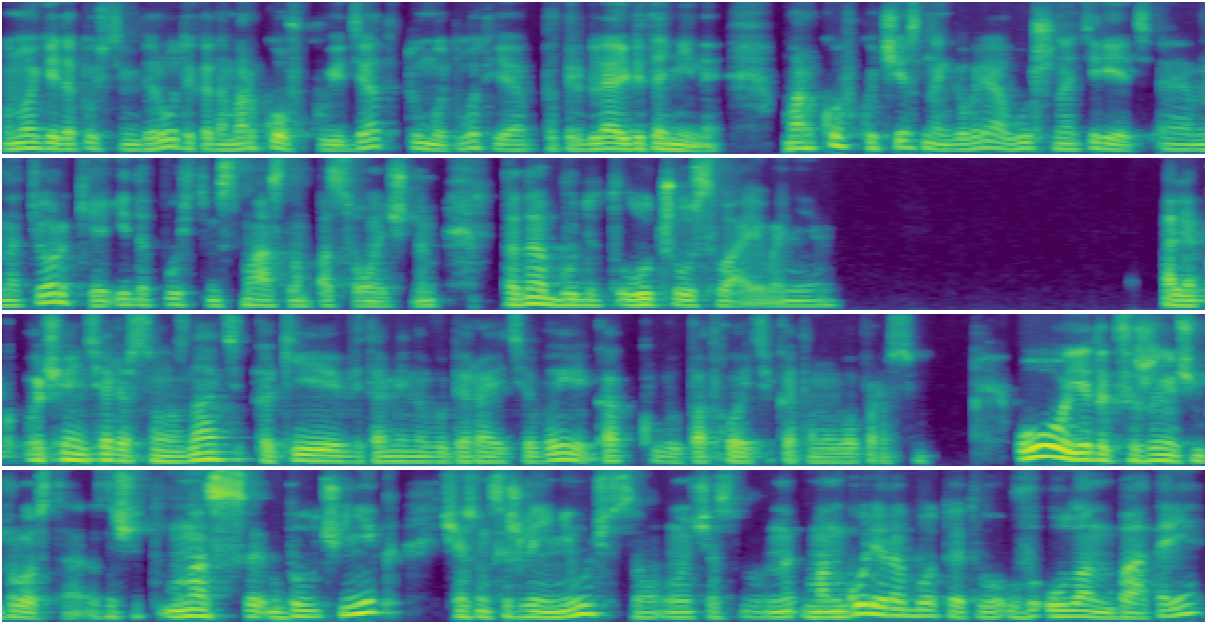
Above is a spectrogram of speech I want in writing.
Многие, допустим, берут и когда морковку едят, думают, вот я потребляю витамины. Морковку, честно говоря, лучше натереть э, на терке и, допустим, с маслом подсолнечным. Тогда будет лучше усваивание. Олег, очень интересно узнать, какие витамины выбираете вы и как вы подходите к этому вопросу. О, это, к сожалению, очень просто. Значит, у нас был ученик, сейчас он, к сожалению, не учится, он сейчас в Монголии работает, в Улан-Баторе,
